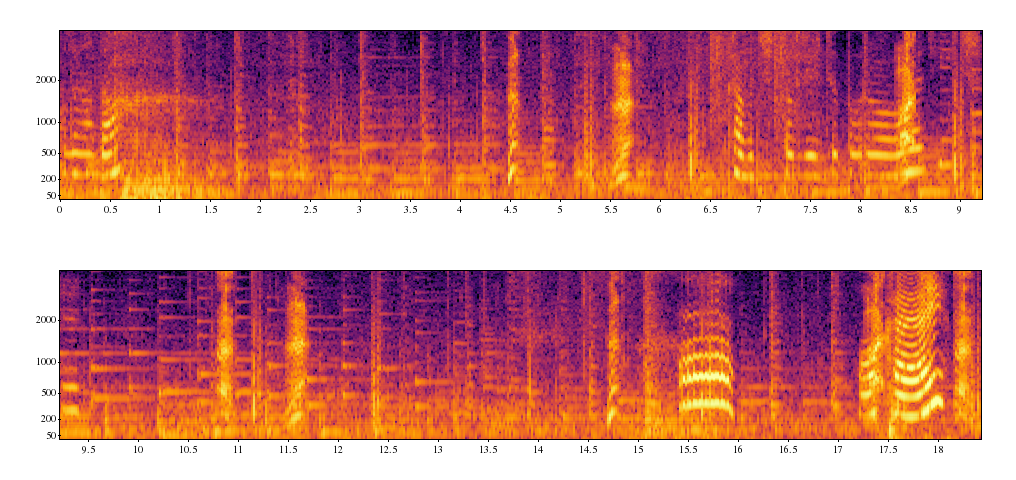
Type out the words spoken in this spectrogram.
chodzę na dach. Ciekawe, czy to gdzieś doprowadzi, czy... Okej. Dobra,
